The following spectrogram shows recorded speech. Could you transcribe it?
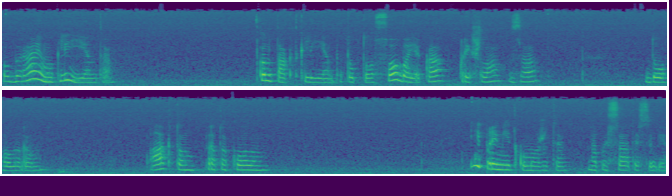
Обираємо клієнта, контакт клієнта, тобто особа, яка прийшла за договором, актом, протоколом. І примітку можете написати собі.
